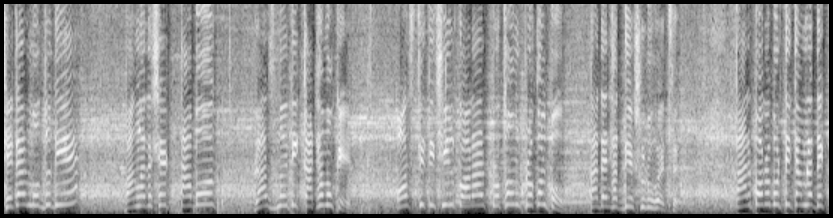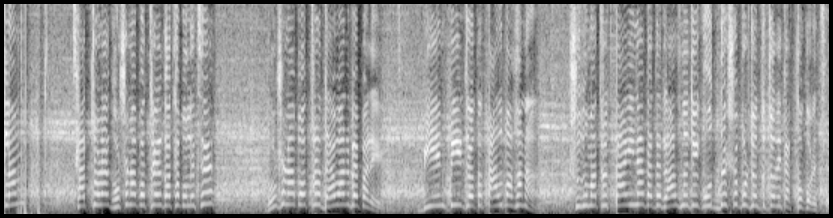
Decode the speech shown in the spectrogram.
সেটার মধ্য দিয়ে বাংলাদেশের তাবৎ রাজনৈতিক কাঠামোকে অস্থিতিশীল করার প্রথম প্রকল্প তাদের হাত দিয়ে শুরু হয়েছে। তার পরবর্তীতে আমরা দেখলাম ছাত্ররা ঘোষণাপত্রের কথা বলেছে ঘোষণাপত্র দেওয়ার ব্যাপারে বিএনপির যত তালবাহানা শুধুমাত্র তাই না তাদের রাজনৈতিক উদ্দেশ্য পর্যন্ত চরিতার্থ করেছে।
